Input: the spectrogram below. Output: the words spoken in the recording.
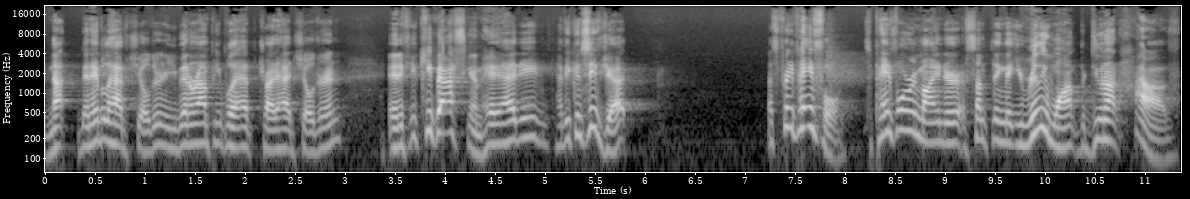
not been able to have children, you've been around people that have tried to have children. And if you keep asking them, hey, you, have you conceived yet? That's pretty painful. It's a painful reminder of something that you really want but do not have.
